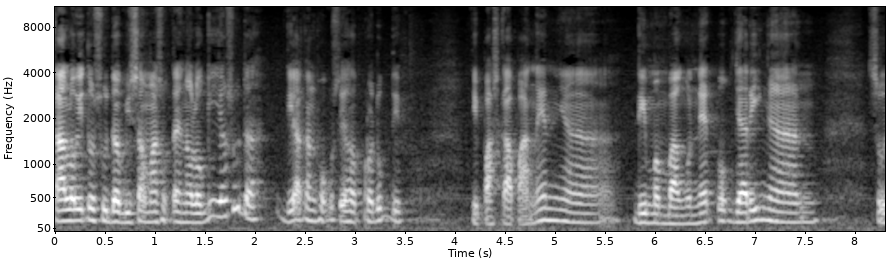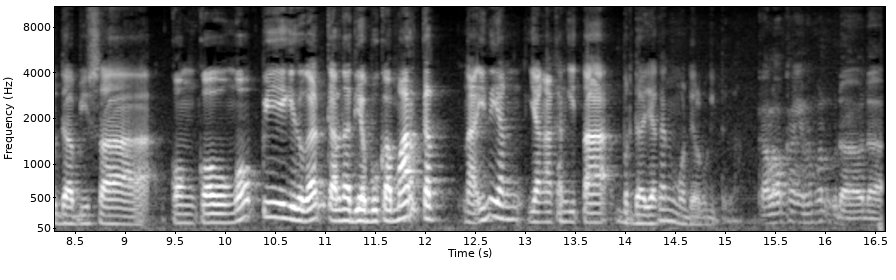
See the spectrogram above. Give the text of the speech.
Kalau itu sudah bisa masuk teknologi ya sudah, dia akan fokus di hal produktif. Di pasca panennya, di membangun network jaringan, sudah bisa kongkow ngopi gitu kan karena dia buka market. Nah, ini yang yang akan kita berdayakan model begitu. Kalau Kang Ilham kan udah udah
